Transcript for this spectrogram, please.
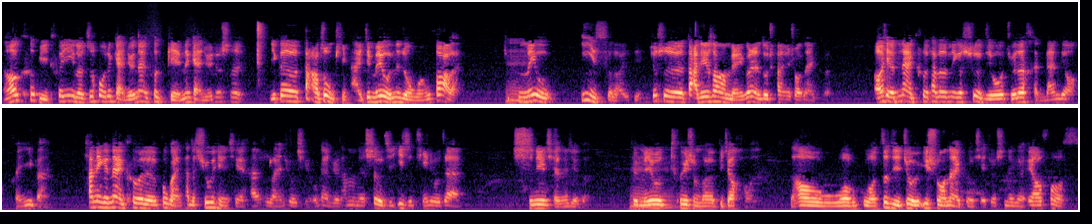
然后科比退役了之后，就感觉耐克给人的感觉就是一个大众品牌，已经没有那种文化了，没有意思了，已经就是大街上每个人都穿一双耐克。而且耐克它的那个设计，我觉得很单调，很一般，它那个耐克的，不管它的休闲鞋还是篮球鞋，我感觉他们的设计一直停留在十年前的阶段，就没有推什么比较好的。然后我我自己就有一双耐克鞋，就是那个 Air Force，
